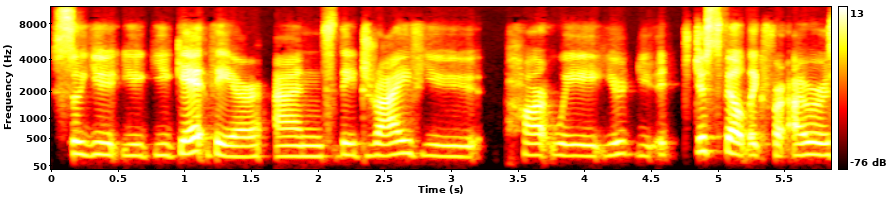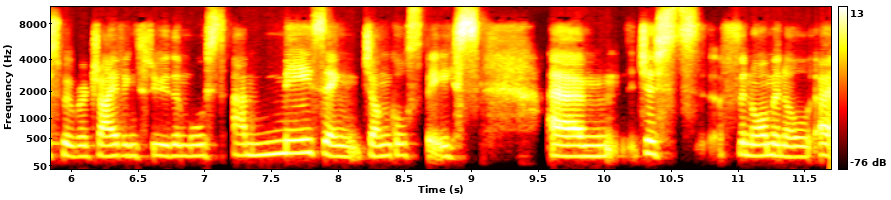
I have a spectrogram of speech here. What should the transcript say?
So you you you get there and they drive you partway you it just felt like for hours we were driving through the most amazing jungle space. Um just phenomenal. I,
